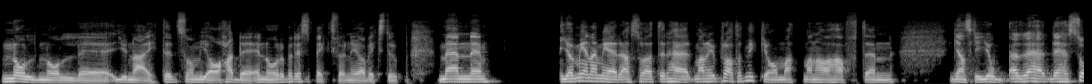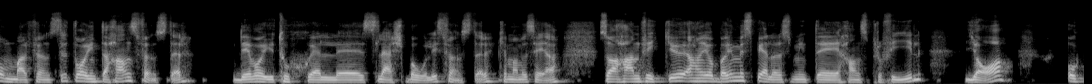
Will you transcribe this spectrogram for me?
0-0 eh, United som jag hade enorm respekt för när jag växte upp. Men eh, jag menar mer alltså att den här, man har ju pratat mycket om att man har haft en ganska jobb, eller det, här, det här sommarfönstret var ju inte hans fönster. Det var ju Tuchel eh, slash Bowleys fönster kan man väl säga. Så han fick ju, han jobbar ju med spelare som inte är hans profil. Ja, och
